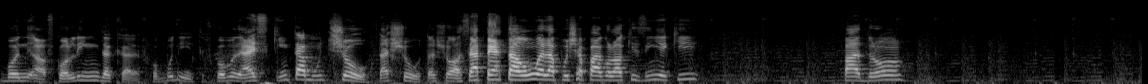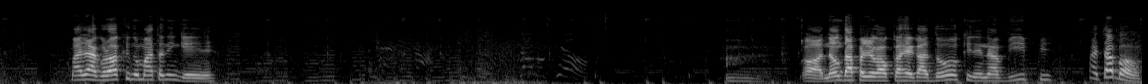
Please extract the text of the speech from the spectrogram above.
Boni... Ó, ficou linda, cara. Ficou bonita. Ficou bonita. A skin tá muito show. Tá show, tá show. Ó, você aperta um, ela puxa pra Glockzinha aqui. Padrão. Mas a Glock não mata ninguém, né? Ó, não dá pra jogar o carregador, que nem na VIP. Mas tá bom.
